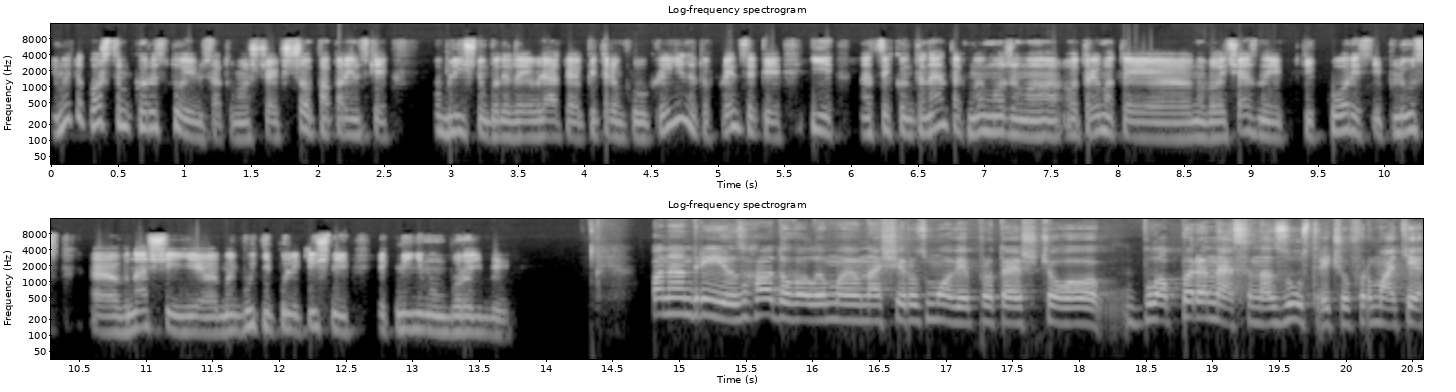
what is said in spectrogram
І ми також цим користуємося, тому що якщо Папа Римський публічно буде заявляти підтримку України, то в принципі і на цих континентах ми можемо отримати ну величезний користь і плюс е, в нашій е, майбутній політичній, як мінімум, боротьбі. Пане Андрію, згадували ми в нашій розмові про те, що була перенесена зустріч у форматі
